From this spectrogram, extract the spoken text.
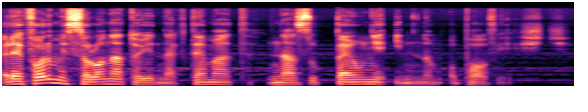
Reformy Solona to jednak temat na zupełnie inną opowieść.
